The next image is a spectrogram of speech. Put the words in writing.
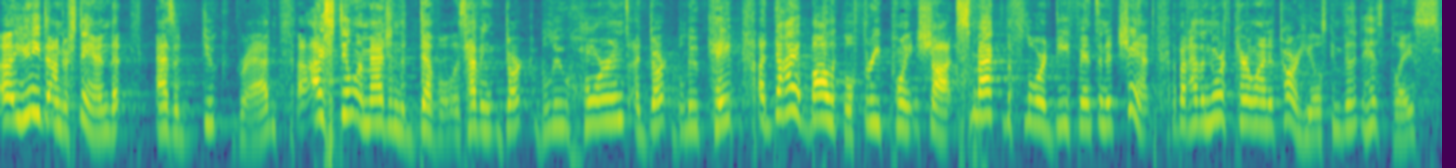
uh, you need to understand that as a Duke grad, I still imagine the devil as having dark blue horns, a dark blue cape, a diabolical three point shot, smack the floor defense, and a chant about how the North Carolina Tar Heels can visit his place.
